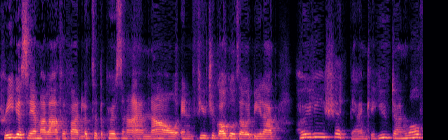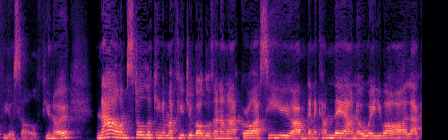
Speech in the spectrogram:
previously in my life, if I'd looked at the person I am now in future goggles, I would be like, holy shit, Bianca, you've done well for yourself. You know, now I'm still looking at my future goggles and I'm like, girl, I see you. I'm going to come there. I know where you are. Like,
